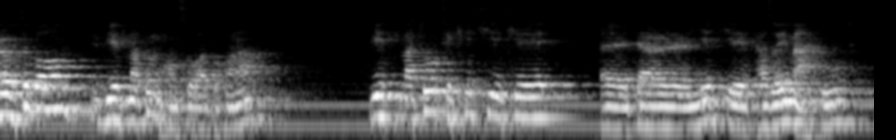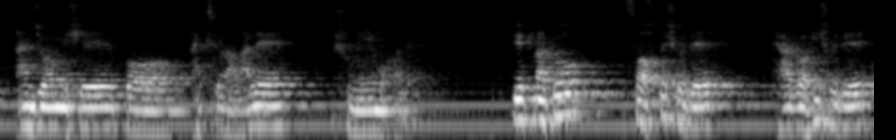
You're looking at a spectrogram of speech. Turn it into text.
رابطه با ویتماتو می‌خوام صحبت بکنم. ویتماتو تکنیکیه که در یک فضای محدود انجام میشه با عکس عمل شونه مخالف. ویتماتو ساخته شده طراحی شده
